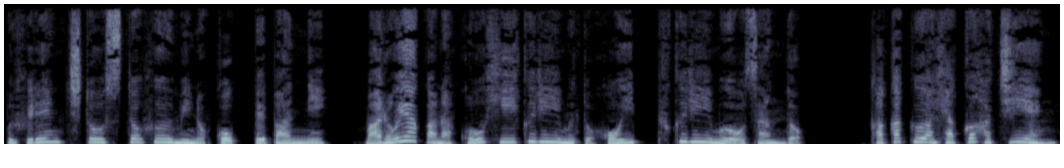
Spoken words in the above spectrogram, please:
プフレンチトースト風味のコッペパンにまろやかなコーヒークリームとホイップクリームをサンド。価格は108円。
